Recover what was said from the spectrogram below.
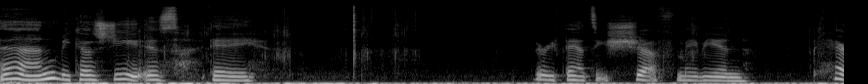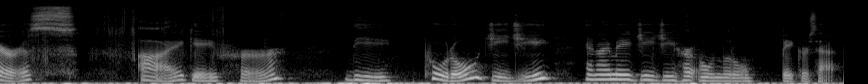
And because she is a very fancy chef, maybe in Paris, I gave her the poodle, Gigi, and I made Gigi her own little baker's hat.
